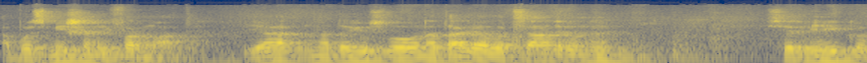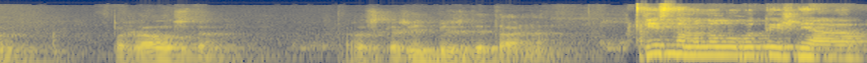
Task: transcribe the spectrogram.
або змішаний формат. Я надаю слово Наталії Олександрівні. Сергійко, пожалуйста, розкажіть більш детально. Дійсно, минулого тижня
